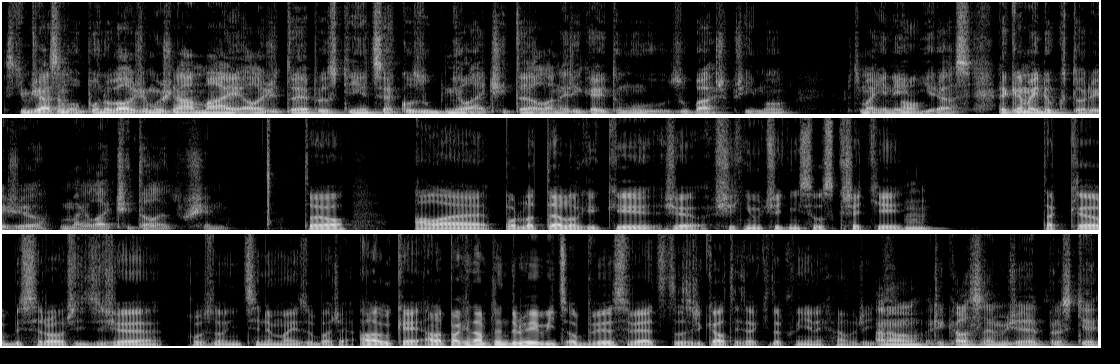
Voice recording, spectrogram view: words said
S tím, že já jsem oponoval, že možná mají, ale že to je prostě něco jako zubní léčitel a neříkají tomu zubař přímo, protože mají jiný no. výraz. Také mají doktory, že jo, mají léčitele, tuším. To jo, ale podle té logiky, že všichni učetní jsou skřeti, hmm. tak eh, by se dalo říct, že kouzelníci nemají zubaře. Ale OK, ale pak je tam ten druhý víc obvious věc, to jsi říkal ty, taky to klidně nechám říct. Ano, říkal jsem, že prostě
